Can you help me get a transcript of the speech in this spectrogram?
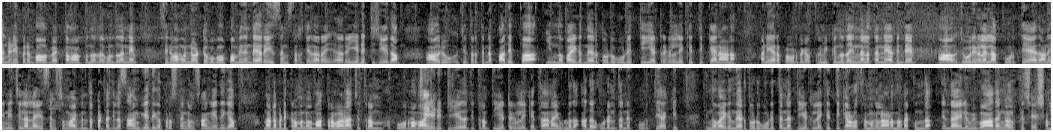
ആന്റണി പെരുമ്പാവൂർ വ്യക്തമാക്കുന്നത്. അതുകൊണ്ട് തന്നെ സിനിമ മുന്നോട്ട് പോകും. ഒപ്പം ഇതിന്റെ റീസെൻസർ ചെയ്ത റീ എഡിറ്റ് ചെയ്ത ആ ഒരു ചിത്രത്തിന്റെ പതിപ്പ് ഇന്ന് വൈകുന്നേരത്തോടു കൂടി തിയേറ്ററുകളിലേക്ക് എത്തിക്കാനാണ് അണിയറ പ്രവർത്തകർ ശ്രമിക്കുന്നത്. ഇന്നലെ തന്നെ അതിന്റെ ജോലികളെല്ലാം പൂർത്തിയായതാണ്. ഇനി ചില ലൈസൻസുമായി ബന്ധപ്പെട്ട ചില സാങ്കേതിക പ്രശ്നങ്ങൾ സാങ്കേതിക നടപടിക്രമങ്ങൾ മാത്രമാണ് ചിത്രം പൂർണമായി എഡിറ്റ് ചെയ്ത ചിത്രം തിയേറ്ററുകളിലേക്ക് എത്താനായി ഉള്ളത്. അത് ഉടൻ തന്നെ പൂർത്തിയാക്കി ഇന്ന് വൈകുന്നേരത്തോടു കൂടി തന്നെ തിയേറ്ററിലേക്ക് എത്തിക്കാനുള്ള ശ്രമങ്ങളാണ് നടക്കുന്നത്. എന്തായാലും വിവാദങ്ങൾക്ക് ശേഷം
